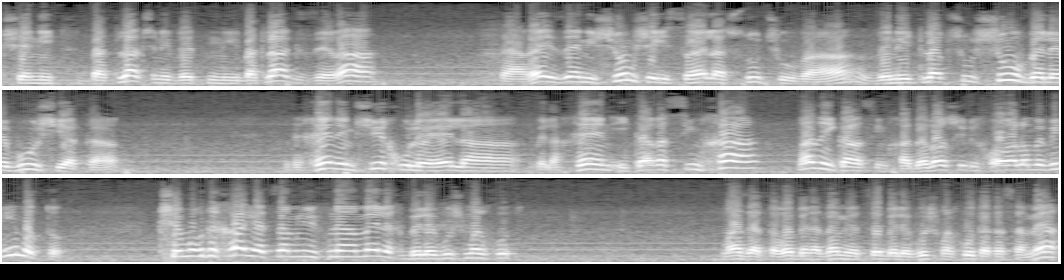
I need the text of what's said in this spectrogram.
כשנתבטלה, כשנתבטלה הגזרה, והרי זה משום שישראל עשו תשובה ונתלבשו שוב בלבוש יקר, וכן המשיכו לאלה, ולכן עיקר השמחה, מה זה עיקר השמחה? דבר שלכאורה לא מבינים אותו. כשמרדכי יצא מלפני המלך בלבוש מלכות. מה זה, אתה רואה בן אדם יוצא בלבוש מלכות, אתה שמח?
